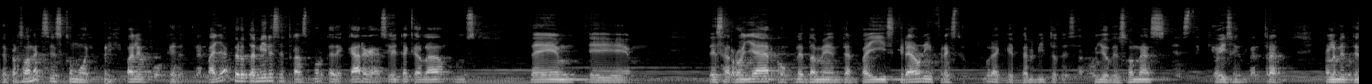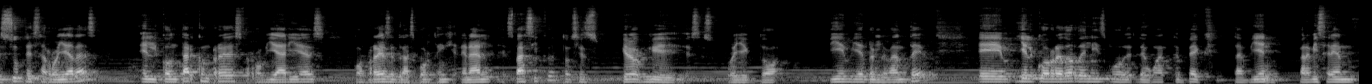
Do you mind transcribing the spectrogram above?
de personas, es como el principal enfoque del Tren Maya, pero también es el transporte de cargas. Y ahorita que hablábamos de eh, desarrollar completamente al país, crear una infraestructura que permita el desarrollo de zonas este, que hoy se encuentran probablemente subdesarrolladas, el contar con redes ferroviarias, con redes de transporte en general es básico, entonces creo que ese es un proyecto bien, bien relevante. Eh, y el corredor del istmo de, de Huantepec también, para mí serían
